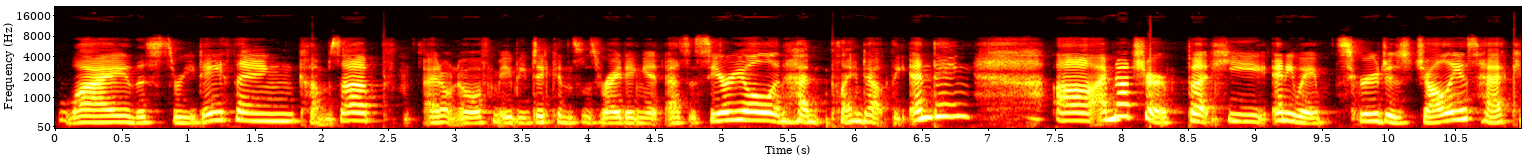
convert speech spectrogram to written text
why this three day thing comes up. I don't know if maybe Dickens was writing it as a serial and hadn't planned out the ending. Uh, I'm not sure. But he, anyway, Scrooge is jolly as heck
